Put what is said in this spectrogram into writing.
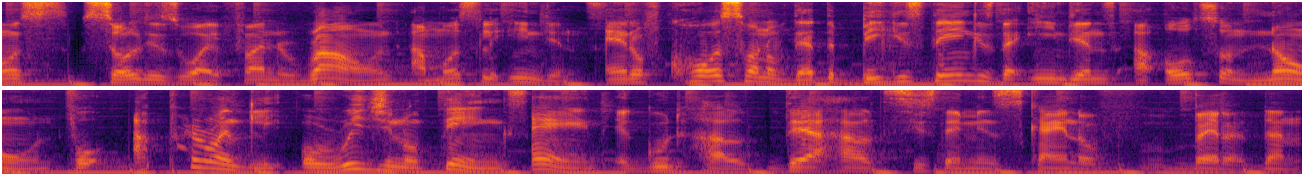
most soldiers who I find around are mostly Indians. And of course, one of the, the biggest things is that Indians are also known for apparently original things and a good health. Their health system is kind of better than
